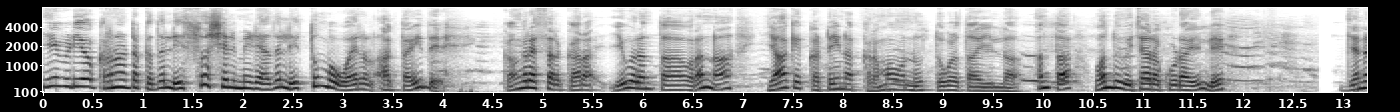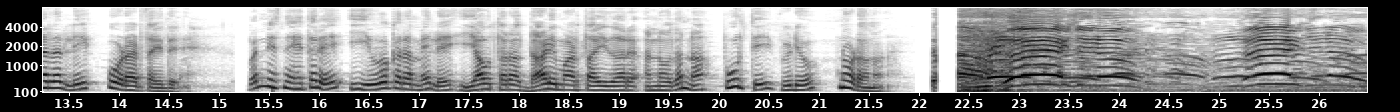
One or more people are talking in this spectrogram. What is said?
ಈ ವಿಡಿಯೋ ಕರ್ನಾಟಕದಲ್ಲಿ ಸೋಷಿಯಲ್ ಮೀಡಿಯಾದಲ್ಲಿ ತುಂಬ ವೈರಲ್ ಆಗ್ತಾ ಇದೆ. ಕಾಂಗ್ರೆಸ್ ಸರ್ಕಾರ ಇವರಂಥವರನ್ನು ಯಾಕೆ ಕಠಿಣ ಕ್ರಮವನ್ನು ತಗೊಳ್ತಾ ಇಲ್ಲ ಅಂತ ಒಂದು ವಿಚಾರ ಕೂಡ ಇಲ್ಲಿ ಜನರಲ್ಲಿ ಓಡಾಡ್ತಾ ಇದೆ. ಬನ್ನಿ ಸ್ನೇಹಿತರೆ, ಈ ಯುವಕರ ಮೇಲೆ ಯಾವ ಥರ ದಾಳಿ ಮಾಡ್ತಾ ಇದ್ದಾರೆ ಅನ್ನೋದನ್ನು ಪೂರ್ತಿ ವಿಡಿಯೋ ನೋಡೋಣ ಜೈ ಶ್ರೀರಾಮ್ ಜೈ ಶ್ರೀರಾಮ್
